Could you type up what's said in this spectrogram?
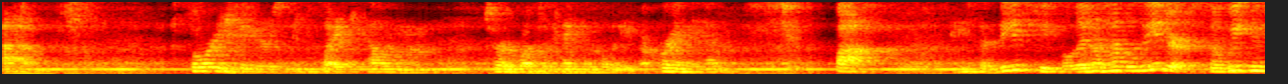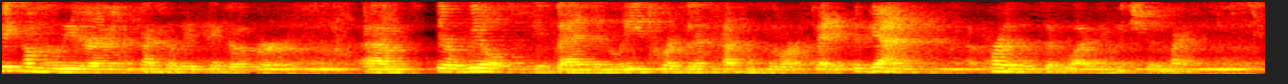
um, authority figures in place telling them sort of what to think and believe, according to him. But he said these people, they don't have a leader, so we can become the leader and effectively take over um, their wills, we can bend and lead towards an acceptance of our faith. Again, a part of the civilizing mission, right?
